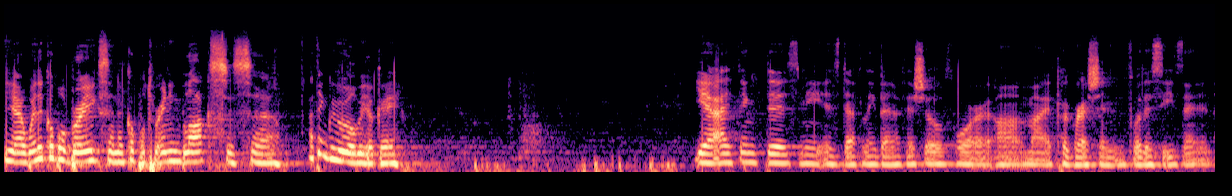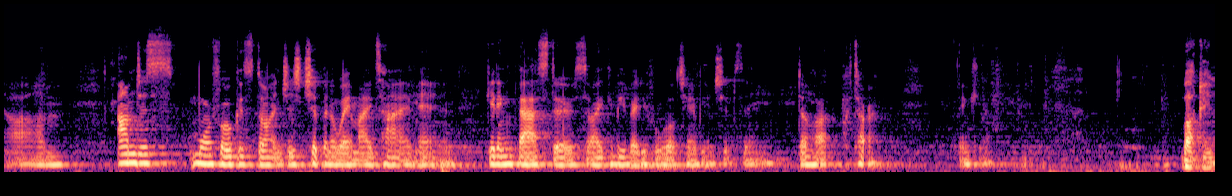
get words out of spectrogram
yeah, with a couple breaks and a couple training blocks, it's, uh, I think we will be okay. Yeah, I think this meet is definitely beneficial for uh, my progression for the season. Um, I'm just more focused on just chipping away my time and getting faster so I can be ready for World Championships in Doha, Qatar. Thank you. Baqil.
